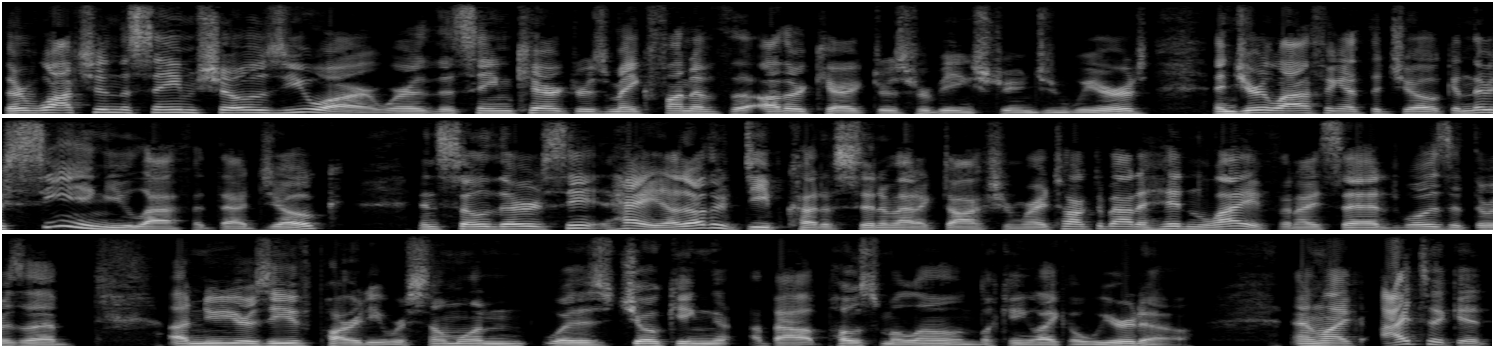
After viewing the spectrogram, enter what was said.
they're watching the same shows you are where the same characters make fun of the other characters for being strange and weird and you're laughing at the joke and they're seeing you laugh at that joke. And so they're seeing, hey, another deep cut of cinematic doctrine where I talked about a hidden life. And I said, what was it? There was a, a New Year's Eve party where someone was joking about Post Malone looking like a weirdo. And like, I took it,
